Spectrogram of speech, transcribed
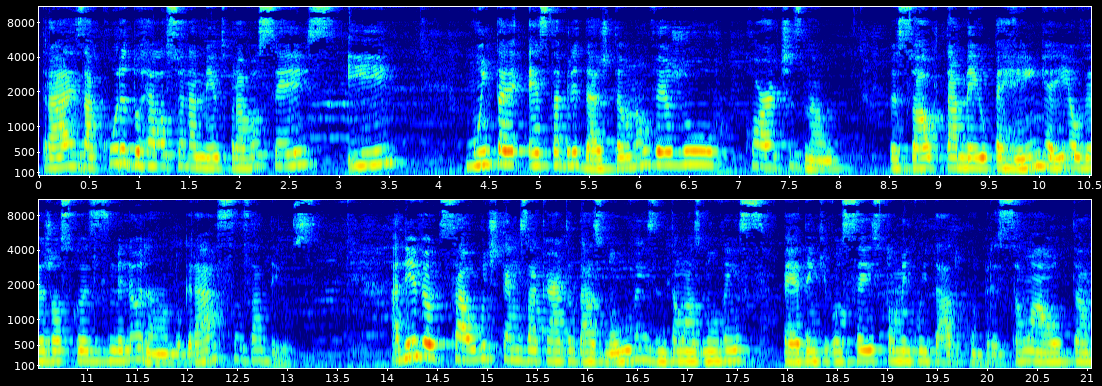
traz a cura do relacionamento para vocês e muita estabilidade. Então eu não vejo cortes não. Pessoal que tá meio perrengue aí, eu vejo as coisas melhorando, graças a Deus. A nível de saúde, temos a carta das nuvens, então as nuvens pedem que vocês tomem cuidado com pressão alta,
